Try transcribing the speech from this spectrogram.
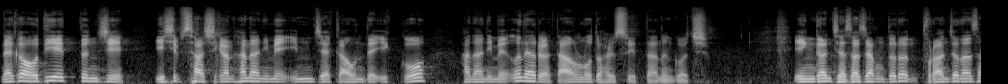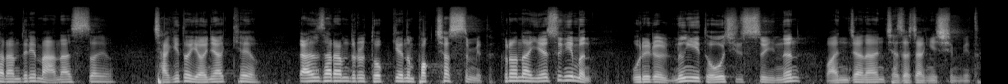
내가 어디에 있든지 24시간 하나님의 임재 가운데 있고 하나님의 은혜를 다운로드 할 수 있다는 거죠. 인간 제사장들은 불완전한 사람들이 많았어요. 자기도 연약해요. 다른 사람들을 돕기에는 벅찼습니다. 그러나 예수님은 우리를 능히 도우실 수 있는 완전한 제사장이십니다.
